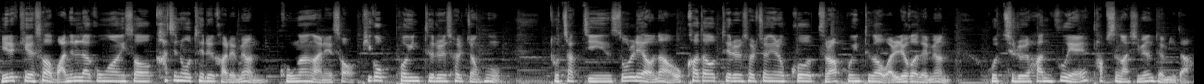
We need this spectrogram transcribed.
이렇게 해서 마닐라 공항에서 카지노 호텔을 가려면 공항 안에서 픽업 포인트를 설정 후 도착지인 솔레어나 오카다 호텔을 설정해놓고 드랍 포인트가 완료가 되면 호출을 한 후에 탑승하시면 됩니다.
